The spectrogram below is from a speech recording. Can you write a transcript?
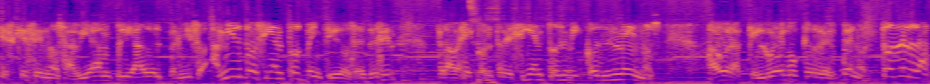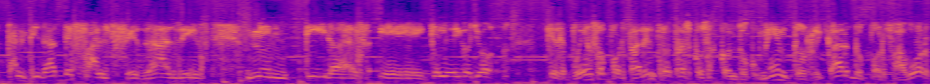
es que se nos había ampliado el permiso a 1222, es decir, trabajé con 300 micos menos. Ahora que luego que, bueno, toda la cantidad de falsedades, mentiras, eh, ¿qué le digo yo? Que se pueden soportar, entre otras cosas, con documentos. Ricardo, por favor,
